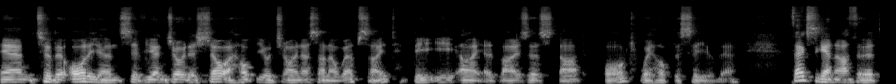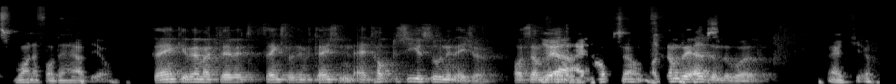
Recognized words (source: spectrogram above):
And to the audience, if you enjoyed the show, I hope you'll join us on our website, deiadvisors.org. We hope to see you there. Thanks again, Artur. It's wonderful to have you. Thank you very much, David. Thanks for the invitation and hope to see you soon in Asia or somewhere yeah, else. I hope so. Or somewhere else in the world. Thank you.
